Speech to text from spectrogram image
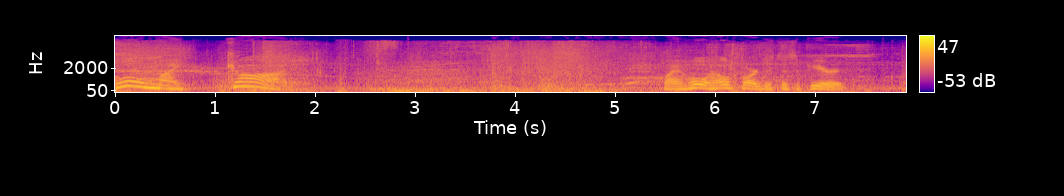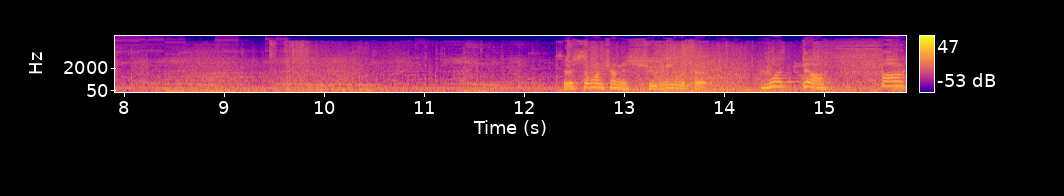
Oh my god! My whole health bar just disappeared. Is there someone trying to shoot me with the... What the fuck?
